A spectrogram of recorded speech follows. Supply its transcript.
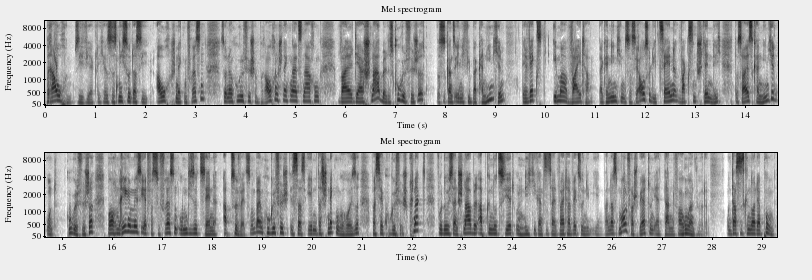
brauchen sie wirklich. Es ist nicht so, dass sie auch Schnecken fressen, sondern Kugelfische brauchen Schnecken als Nahrung, weil der Schnabel des Kugelfisches, das ist ganz ähnlich wie bei Kaninchen, der wächst immer weiter. Bei Kaninchen ist das ja auch so, die Zähne wachsen ständig. Das heißt, Kaninchen und Kugelfische brauchen regelmäßig etwas zu fressen, um diese Zähne abzuwetzen. Und beim Kugelfisch ist das eben das Schneckengehäuse, was der Kugelfisch knackt, wodurch sein Schnabel abgenutzt wird und nicht die ganze Zeit weiter wächst und ihm irgendwann das Maul versperrt und er dann verhungern würde. Und das ist genau der Punkt.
